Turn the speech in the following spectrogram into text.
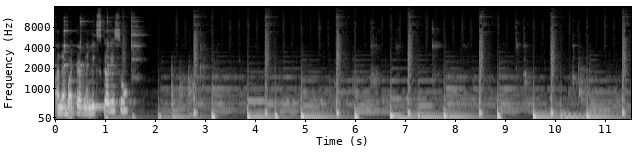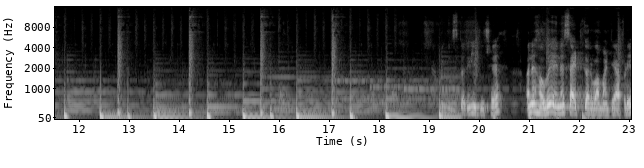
અને બટરને મિક્સ કરીશું. કરી લીધું છે. અને હવે એને સેટ કરવા માટે આપણે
